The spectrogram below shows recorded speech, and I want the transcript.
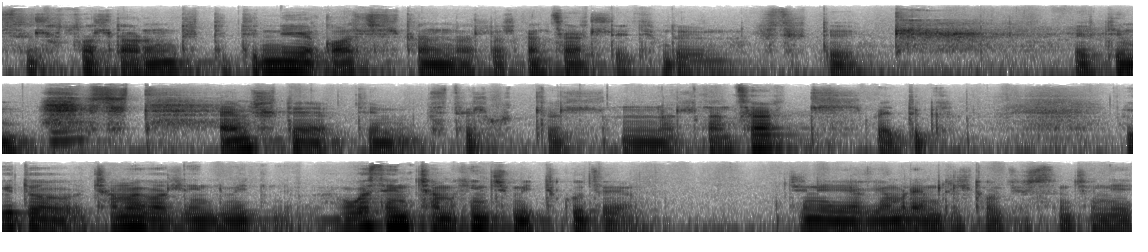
эсвэл хуцуулд орно. Гэтэ тэрний гол шалтгаан нь бол ганцаар л юм даа юм хэсэгтэй. Яг тийм аимшигтай. Аимшигтай тийм сэтгэл хөдлөл нь бол ганцаар л байдаг. Ерөнхийдөө чамайг бол энд мэд угаасаа энд чам хинч мэдэхгүй заяа. Чиний яг ямар амьдрал туулж ирсэн чиний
